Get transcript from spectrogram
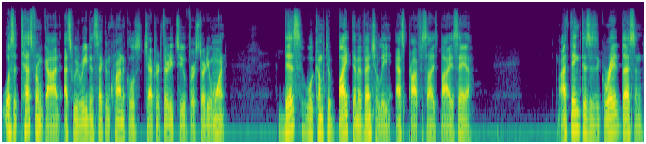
was a test from God as we read in 2 Chronicles chapter 32 verse 31. This will come to bite them eventually as prophesied by Isaiah. I think this is a great lesson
